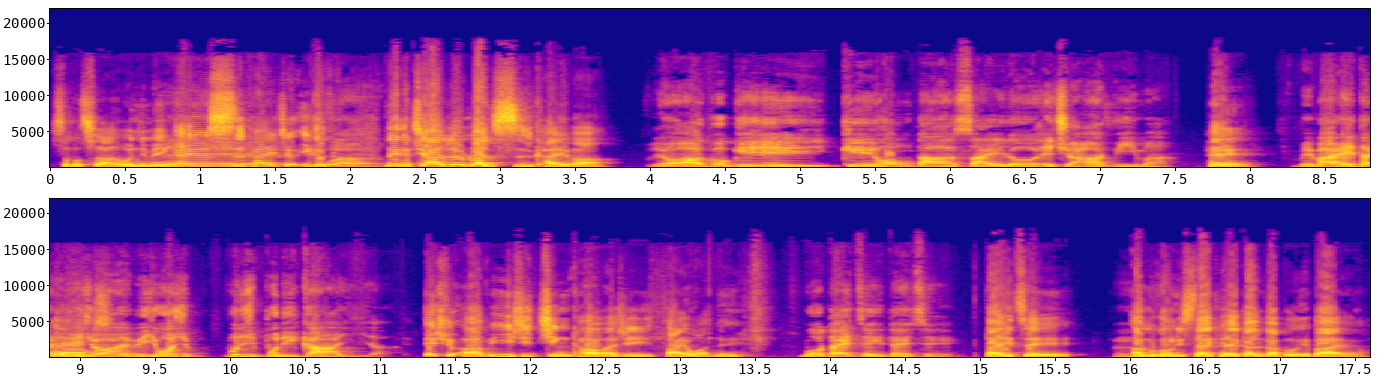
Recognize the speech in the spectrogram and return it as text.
什么车啊？你们应该就试开就一个、欸、那个价就乱试开吧。有啊，过去去丰田塞了 HRV 嘛。嘿，没办法，迄台 HRV 我是我是不哩介意啊。HRV 是进口还是台湾的？无代志代志代志。啊，毋讲你塞起来感觉袂歹哦。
